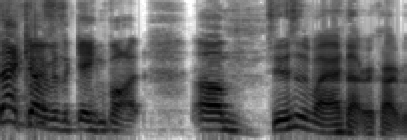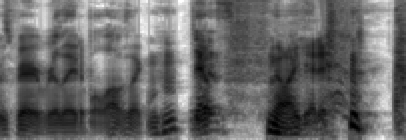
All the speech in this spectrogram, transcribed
that guy was a game bot. Um, See, this is why I thought Ricard was very relatable. I was like, mm-hmm, yep. yes. No, I get it.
